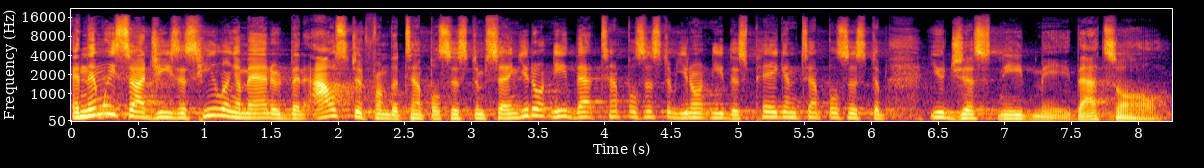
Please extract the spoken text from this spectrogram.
And then we saw Jesus healing a man who'd been ousted from the temple system, saying, You don't need that temple system. You don't need this pagan temple system. You just need me. That's all.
